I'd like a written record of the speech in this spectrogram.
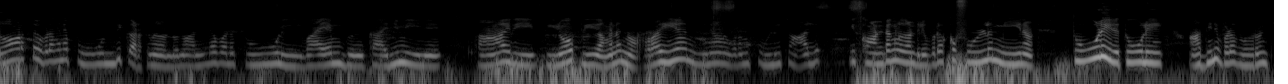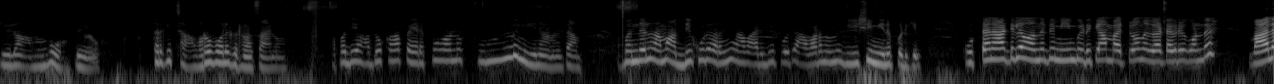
നേരത്തെ ഇവിടെ ഇങ്ങനെ പൂന്തി കിടക്കുന്നുണ്ട് നല്ലപോലെ തൂളി വയമ്പ് കരിമീന് കാരി പിലോപ്പി അങ്ങനെ നിറയെ മീനാണ് ഇവിടെ ഫുള്ളി ചാൽ ഈ കണ്ടങ്ങൾ കണ്ടില്ല? ഇവിടെയൊക്കെ ഫുള്ള് മീനാണ്. തൂളിയില്ല തൂളി. അതിനിവിടെ വെറും കിലോ അമ്പത് ഉറുപ്പിയുള്ളൂ അത്രയ്ക്ക് ചവറ് പോലെ കിട്ടണ സാധനം അപ്പോൾ അത് അതൊക്കെ ആ പെരപ്പ് കാണുന്ന ഫുള്ള് മീനാണ് കേട്ടോ. അപ്പോൾ എന്തായാലും നമ്മൾ അതിൽ കൂടെ ഇറങ്ങി ആ വരമ്പിൽ പോയിട്ട് അവിടെ നിന്ന് വീശി മീനെ പിടിക്കും. കുട്ടനാട്ടിൽ വന്നിട്ട് മീൻ പിടിക്കാൻ പറ്റുമെന്ന് കേട്ടവരെ കൊണ്ട് വല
